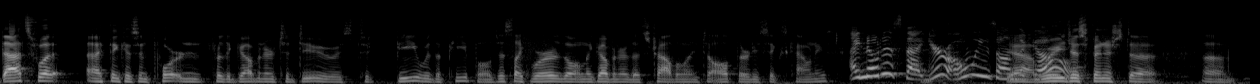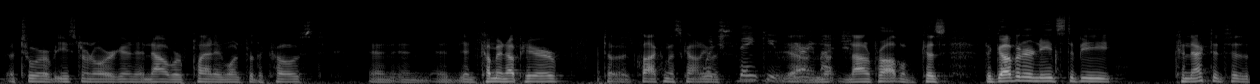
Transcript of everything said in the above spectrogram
that's what I think is important for the governor to do is to be with the people, just like we're the only governor that's traveling to all 36 counties. I noticed that. You're always on the Yeah, go. we just finished a, um, a tour of Eastern Oregon, and now we're planning one for the coast, and, and, and, and coming up here to Clackamas County Which, was. thank you yeah, very much. Not a problem, because the governor needs to be connected to the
